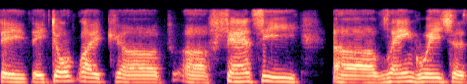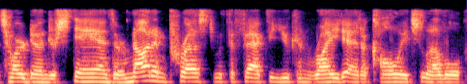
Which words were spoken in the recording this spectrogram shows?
they they don't like uh, uh fancy uh, language that's hard to understand. They're not impressed with the fact that you can write at a college level.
